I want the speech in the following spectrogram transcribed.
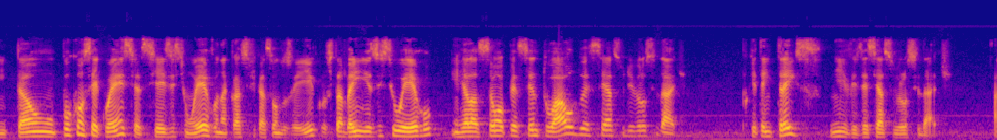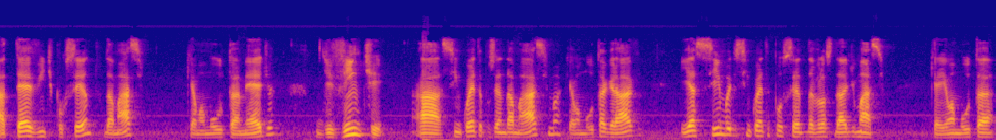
Então, por consequência, se existe um erro na classificação dos veículos, também existe o erro em relação ao percentual do excesso de velocidade. Porque tem três níveis de excesso de velocidade: até 20% da máxima, que é uma multa média, de 20% a 50% da máxima, que é uma multa grave, e acima de 50% da velocidade máxima, que aí é uma multa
